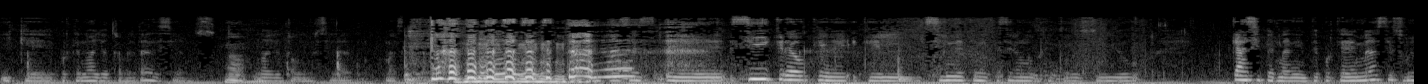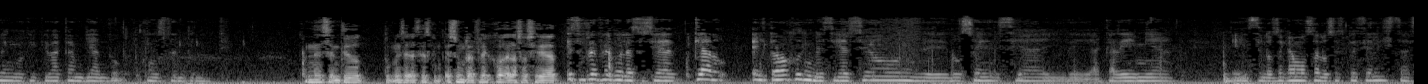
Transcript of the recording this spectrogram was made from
y que, porque no hay otra verdad, decíamos, no, no hay otra universidad más Entonces, eh, sí creo que, que el cine tiene que ser un objeto de estudio casi permanente, porque además es un lenguaje que va cambiando constantemente. En ese sentido, tú mencionas que es un reflejo de la sociedad. Es un reflejo de la sociedad. Claro, el trabajo de investigación, de docencia y de academia, eh, se los dejamos a los especialistas,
